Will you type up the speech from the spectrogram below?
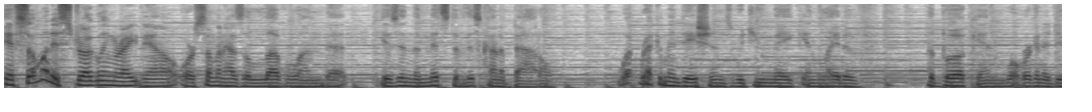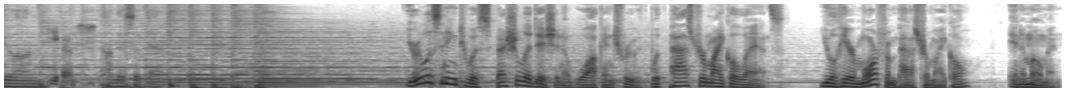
If someone is struggling right now, or someone has a loved one that is in the midst of this kind of battle, what recommendations would you make in light of the book and what we're going to do on Yes. on this event? You're listening to a special edition of Walk in Truth with Pastor Michael Lance. You'll hear more from Pastor Michael in a moment.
